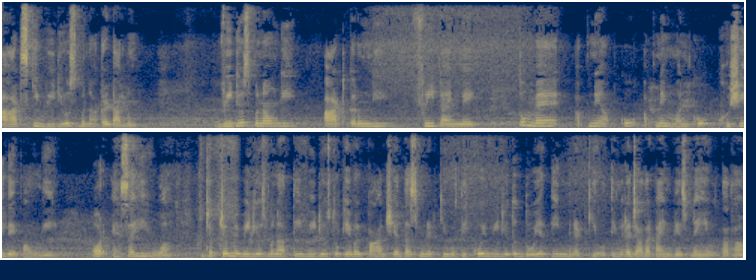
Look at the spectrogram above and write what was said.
आर्ट्स की वीडियोस बनाकर डालूं। वीडियोस बनाऊँगी, आर्ट करूँगी, फ्री टाइम में तो मैं अपने आप को, अपने मन को खुशी दे पाऊँगी। और ऐसा ही हुआ। जब जब मैं वीडियोस बनाती, वीडियोस तो केवल पाँच या दस मिनट की होती, कोई वीडियो तो दो या तीन मिनट की होती। मेरा ज़्यादा टाइम वेस्ट नहीं होता था।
